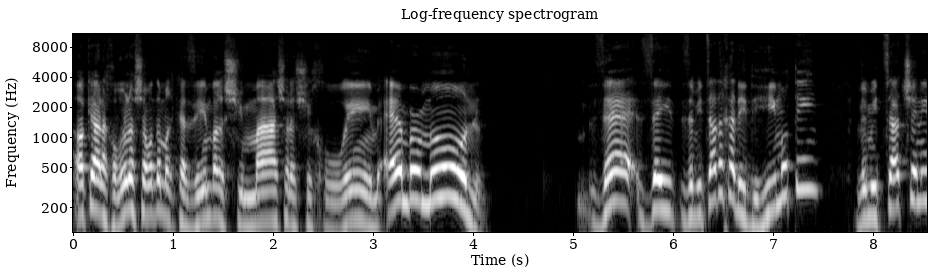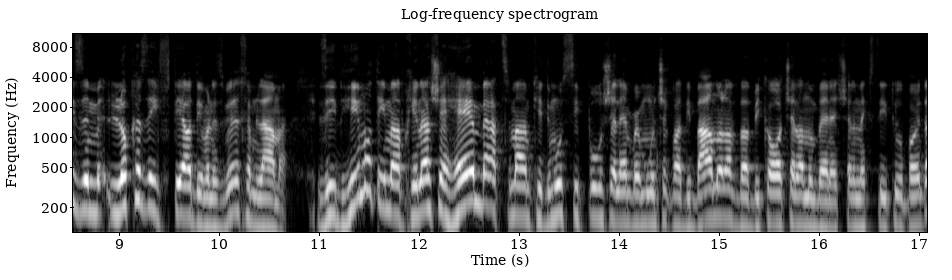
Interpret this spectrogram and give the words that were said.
אוקיי, אנחנו עוברים לשמות המרכזיים ברשימה של השחרורים. אמבר מון! זה, זה, זה מצד אחד הדהים אותי, ומצד שני זה לא כזה הפתיע אותי, ואני אסביר לכם למה. זה הדהים אותי מהבחינה שהם בעצמם קידמו סיפור של אמבר מון שכבר דיברנו עליו בביקורת שלנו של NXT 2.0,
